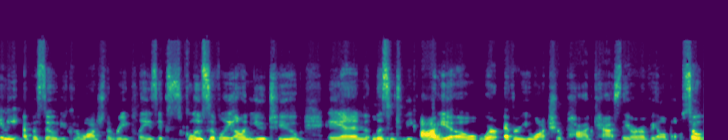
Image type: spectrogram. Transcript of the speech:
any episode, you can watch the replays exclusively on YouTube and listen to the audio wherever you watch your podcast. They are available. So,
